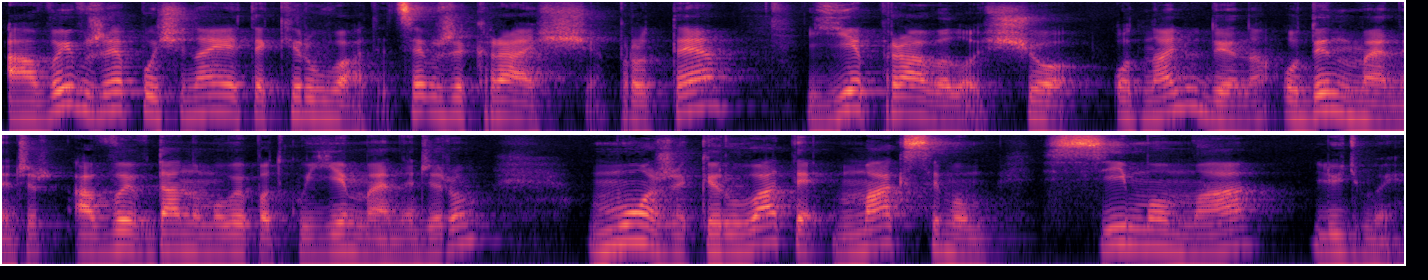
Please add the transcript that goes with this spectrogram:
А ви вже починаєте керувати. Це вже краще. Проте є правило, що одна людина, один менеджер, а ви в даному випадку є менеджером, може керувати максимум сімома людьми,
